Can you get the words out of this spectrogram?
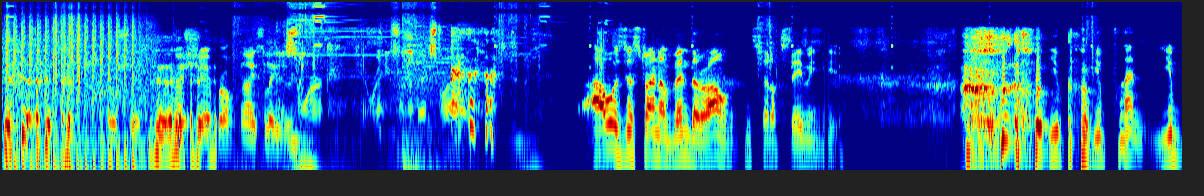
Good oh, shit. Good shit, bro. Nice Nice laser. work. Get ready for the next round. I was just trying to win the round instead of saving you. You you plant you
